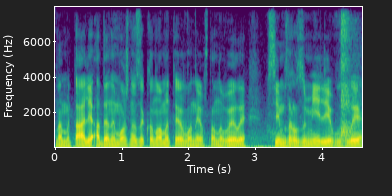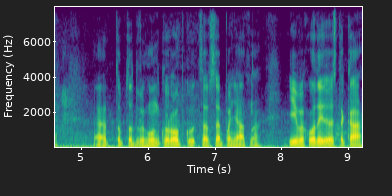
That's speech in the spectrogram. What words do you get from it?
на металі, а де не можна зекономити, вони встановили всім зрозумілі вузли, тобто двигун, коробку, це все понятно. І виходить ось така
